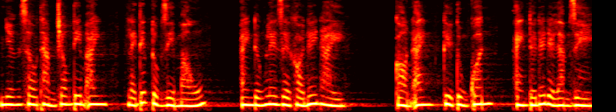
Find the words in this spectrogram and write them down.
nhưng sâu thẳm trong tim anh lại tiếp tục dì máu. Anh đứng lên rời khỏi nơi này. Còn anh, Kỳ Tùng Quân, anh tới đây để làm gì?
